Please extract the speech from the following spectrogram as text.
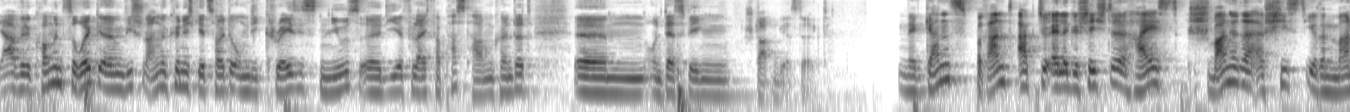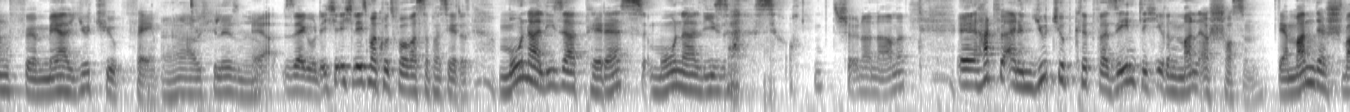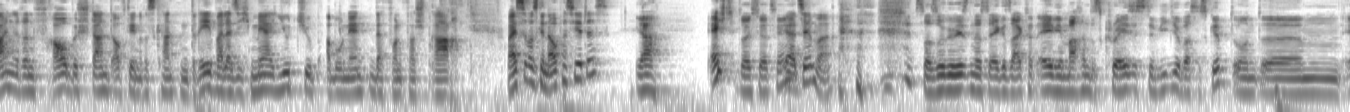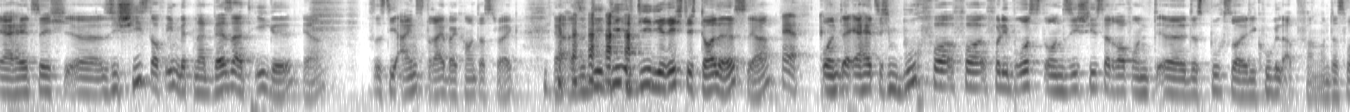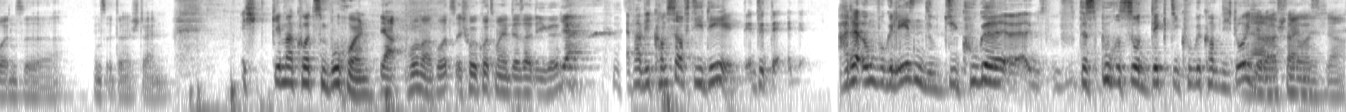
Ja, willkommen zurück. Ähm, wie schon angekündigt, geht es heute um die crazysten News, äh, die ihr vielleicht verpasst haben könntet. Ähm, und deswegen starten wir jetzt direkt. Eine ganz brandaktuelle Geschichte heißt, Schwangere erschießt ihren Mann für mehr YouTube-Fame. Ja, habe ich gelesen. Ja. ja, sehr gut. Ich, ich lese mal kurz vor, was da passiert ist. Mona Lisa Perez, Mona Lisa, schöner Name, äh, hat für einen YouTube-Clip versehentlich ihren Mann erschossen. Der Mann der schwangeren Frau bestand auf den riskanten Dreh, weil er sich mehr YouTube-Abonnenten davon versprach. Weißt du, was genau passiert ist? Ja, Echt? Soll ich es erzählen? Ja, erzähl mal. es war so gewesen, dass er gesagt hat, ey, wir machen das crazyste Video, was es gibt. Und ähm, er hält sich, äh, sie schießt auf ihn mit einer Desert Eagle, ja. Das ist die 1-3 bei Counter-Strike. Ja, also die, die, die, die richtig doll ist, ja. ja. Und er hält sich ein Buch vor, vor, vor die Brust und sie schießt da drauf und äh, das Buch soll die Kugel abfangen. Und das wollten sie äh, ins Internet stellen. Ich gehe mal kurz ein Buch holen. Ja, hol mal kurz. Ich hol kurz meine Desert Eagle. Ja. Aber wie kommst du auf die Idee? Hat er irgendwo gelesen, die, Kugel, äh, das Buch ist so dick, die Kugel kommt nicht durch ja, oder was wahrscheinlich, ja.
